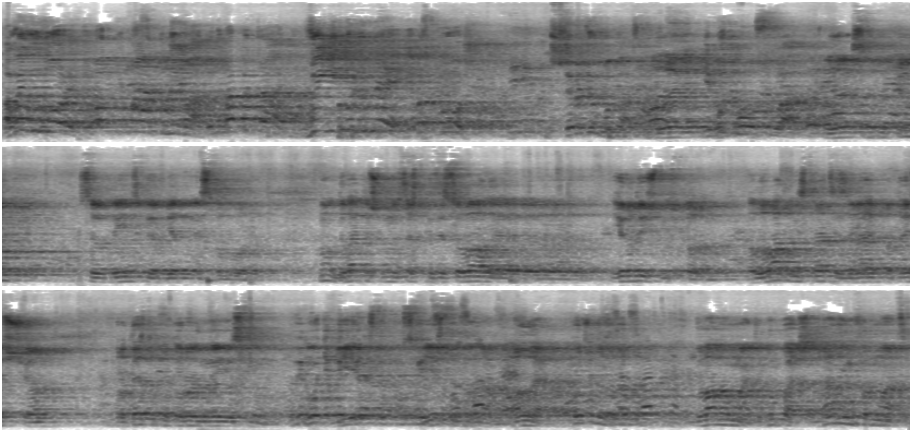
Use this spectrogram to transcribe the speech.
А ви говорите, от нема, то нема, то нема питань. Вийдіть до людей, я вас прошу. Сиротюк, будь ласка. І будемо голосувати. Олег Сиротюк, Всеукраїнське об'єднання Свобода. Ну, давайте, щоб ми все ж таки з'ясували е, юридичну сторону. Голова адміністрації заявляє про те, що протесту прокурорів не існує. Ви потім Є- є стенограма. Але хочу назвати два моменти. По-перше, дана інформація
